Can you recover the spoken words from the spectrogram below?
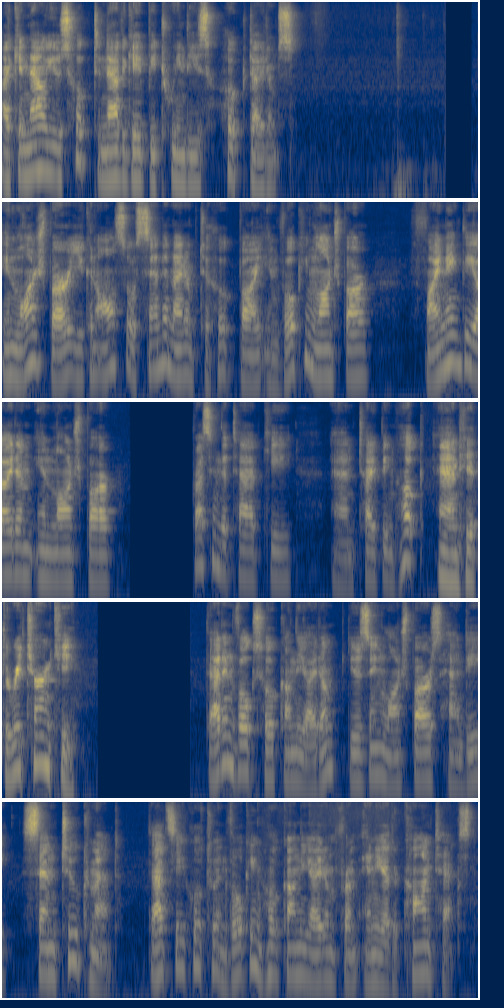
I can now use Hook to navigate between these hooked items. In LaunchBar, you can also send an item to Hook by invoking LaunchBar, finding the item in LaunchBar, pressing the Tab key, and typing Hook, and hit the Return key. That invokes hook on the item using LaunchBar's handy send to command. That's equal to invoking hook on the item from any other context.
